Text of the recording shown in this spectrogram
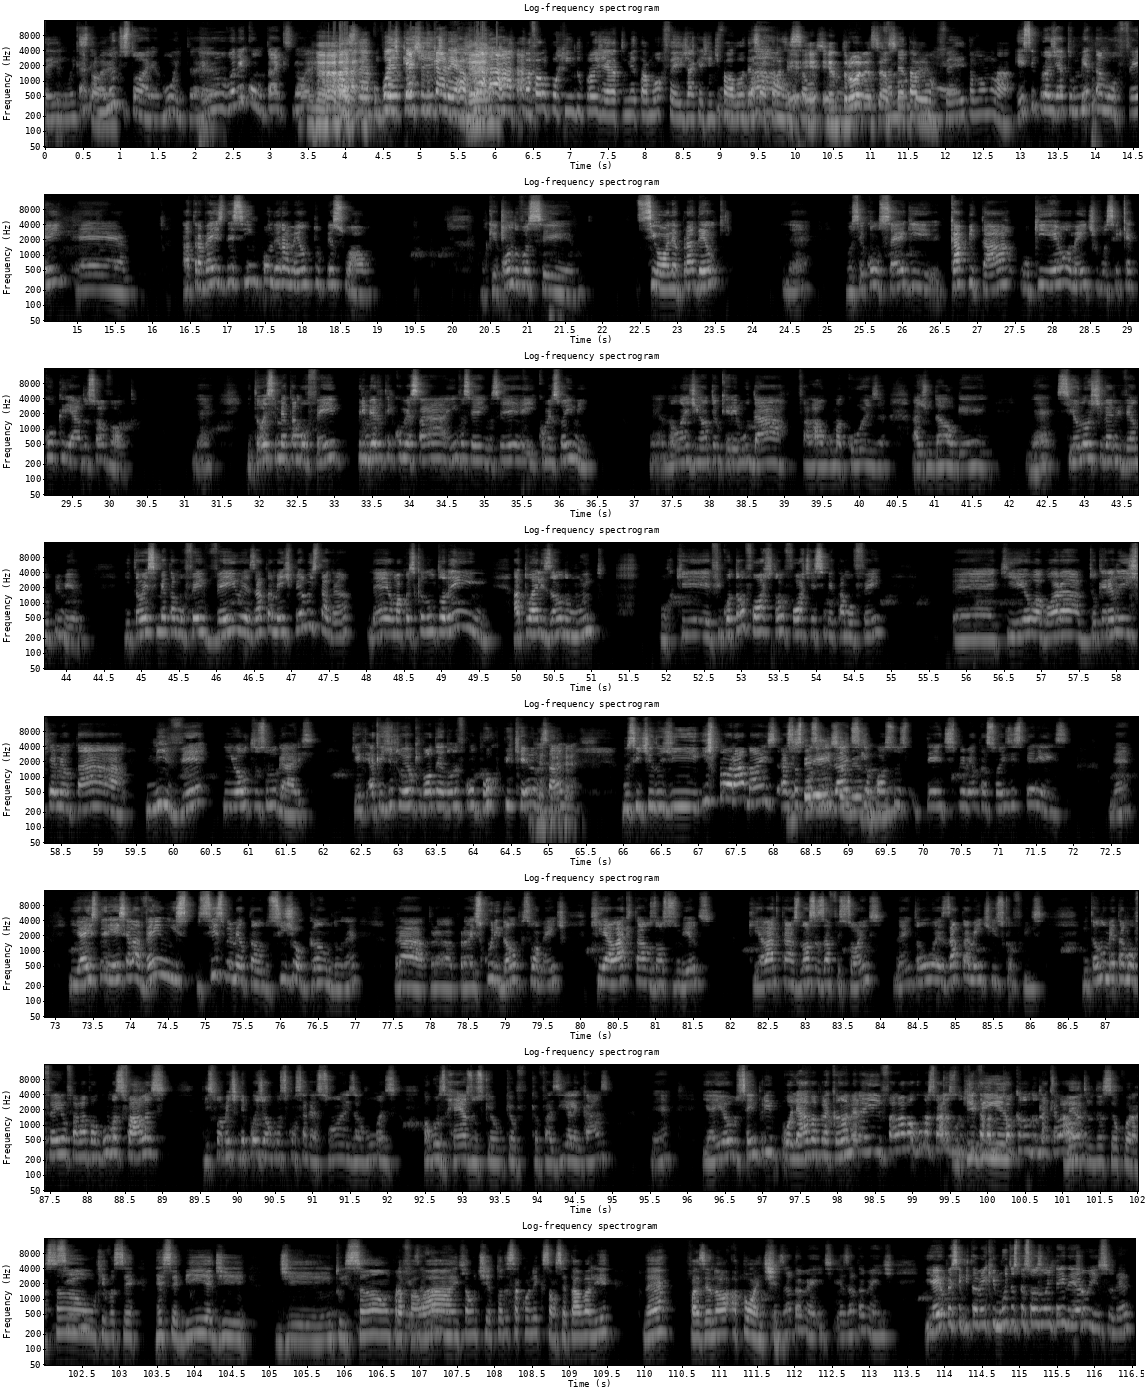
Tem muita Cara, história. Muita história, muita. É. Eu não vou nem contar, que senão Mas, né, o podcast de do Canela. gente- Mas fala um pouquinho do projeto Metamorfei, já que a gente falou dessa Uau. transição. É, é, sua. entrou nesse assunto aí. Metamorfei, então vamos lá. Esse projeto Metamorfei é através desse empoderamento pessoal. Porque quando você se olha para dentro, né, você consegue captar o que realmente você quer cocriar da sua volta, né? Então esse metamorfei primeiro tem que começar em você, em você e começou em mim. né? Não adianta eu querer mudar, falar alguma coisa, ajudar alguém, né? Se eu não estiver me vendo primeiro. Então esse metamorfei veio exatamente pelo Instagram, né? É uma coisa que eu não tô nem atualizando muito, porque ficou tão forte, tão forte esse metamorfei, é, que eu agora tô querendo experimentar me ver em outros lugares. Que acredito eu que Volta Redonda ficou um pouco pequeno, sabe? no sentido de explorar mais essas Experiência possibilidades que eu mesmo, né? posso ter de experimentações e experiências, né? E a experiência ela vem se experimentando, se jogando, né? Para a escuridão, principalmente, que é lá que estão os nossos medos, que é lá que estão as nossas aflições, né? Então, é exatamente isso que eu fiz. Então, no Metamorfei, eu falava algumas falas, principalmente depois de algumas consagrações, algumas, alguns rezos que eu, que, eu, que eu fazia lá em casa, né? E aí eu sempre olhava para a câmera e falava algumas falas O do que estava me tocando naquela hora. Dentro do seu coração, Sim. o que você recebia de, de intuição para falar, então tinha toda essa conexão. Você estava ali, né, fazendo a ponte. Exatamente, exatamente. E aí eu percebi também que muitas pessoas não entenderam isso, né?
